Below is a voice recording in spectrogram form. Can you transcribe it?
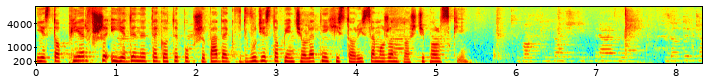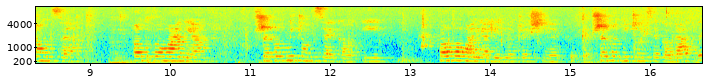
Jest to pierwszy i jedyny tego typu przypadek w 25-letniej historii samorządności Polski. wątpliwości prawne dotyczące odwołania przewodniczącego i powołania jednocześnie przewodniczącego Rady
